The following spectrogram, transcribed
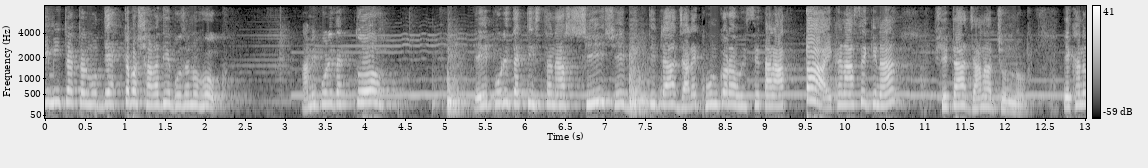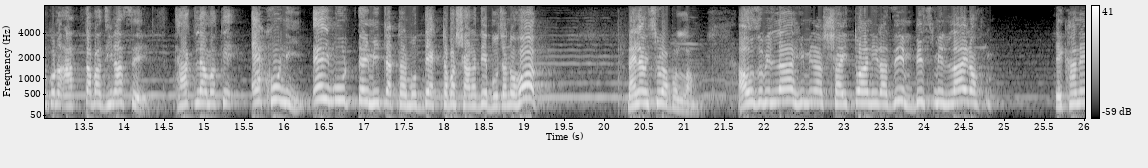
এই মিটারটার মধ্যে একটা বার সারা দিয়ে বোঝানো হোক। আমি পরিত্যক্ত এই পরিত্যক্ত স্থানে আসছি সেই ব্যক্তিটা যারে খুন করা হয়েছে তার আত্মা এখানে আছে কিনা সেটা জানার জন্য। এখানে কোনো আত্মা বা জিন আছে? থাকলে আমাকে এখনই এই মুহূর্তে মিটারটার মধ্যে একটা বার সারা দিয়ে বোঝানো হোক। নাইলে আমি সুরা পড়লাম। আউজুবিল্লাহ হিমিনা শাইতানি রাজিম বিসমিল্লাহ এখানে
